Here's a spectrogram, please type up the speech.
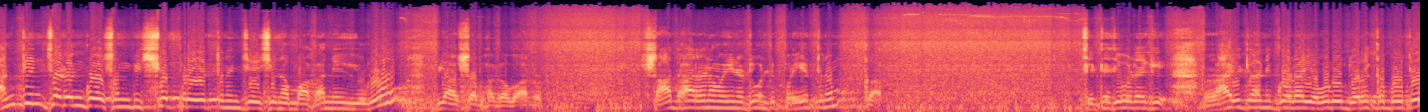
అందించడం కోసం విశ్వ ప్రయత్నం చేసిన మహనీయుడు వ్యాస భగవానుడు. సాధారణమైనటువంటి ప్రయత్నం కాదు. చిట్ట చివరికి రాయటానికి కూడా ఎవడు దొరక్కపోతే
